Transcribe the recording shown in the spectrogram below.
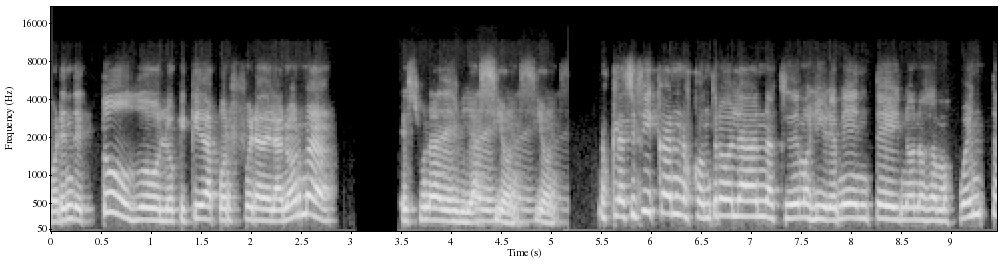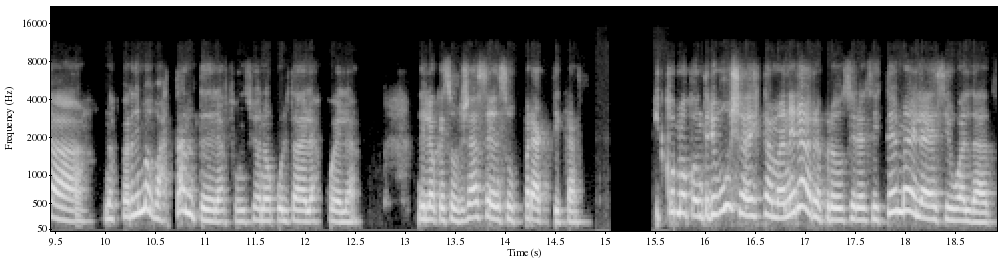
por ende todo lo que queda por fuera de la norma es una desviación. nos clasifican, nos controlan, accedemos libremente y no nos damos cuenta, nos perdimos bastante de la función oculta de la escuela, de lo que subyace en sus prácticas y cómo contribuye de esta manera a reproducir el sistema y la desigualdad.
